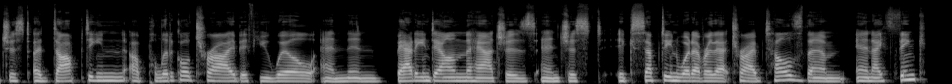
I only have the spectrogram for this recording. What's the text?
just adopting a political tribe, if you will, and then batting down the hatches and just accepting whatever that tribe tells them. And I think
